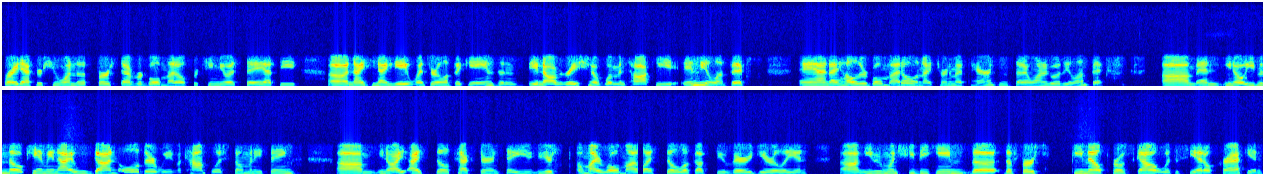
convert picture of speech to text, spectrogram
right after she won the first ever gold medal for Team USA at the uh, 1998 Winter Olympic Games and the inauguration of women's hockey in the Olympics and I held her gold medal and I turned to my parents and said I want to go to the Olympics. Um, and you know, even though Cammi and I we've gotten older, we've accomplished so many things. Um, you know, I, I still text her and say you're still my role model. I still look up to you very dearly. And um, even when she became the the first female pro scout with the Seattle Kraken,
